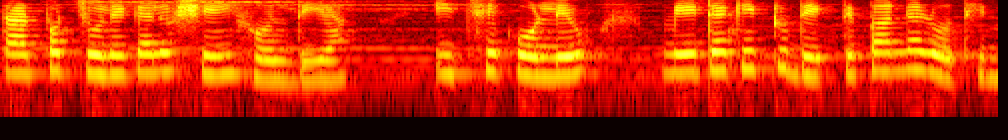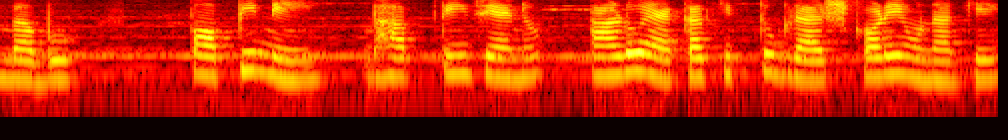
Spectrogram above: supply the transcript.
তারপর চলে গেল সেই হলদিয়া। ইচ্ছে করলেও মেয়েটাকে একটু দেখতে পান না রথিনবাবু। পপি নেই, ভাবতেই যেন আরও একাকিত্ব গ্রাস করে ওনাকে।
